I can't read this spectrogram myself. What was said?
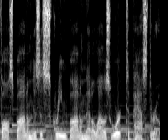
False bottom is a screened bottom that allows wort to pass through,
